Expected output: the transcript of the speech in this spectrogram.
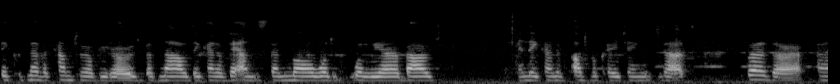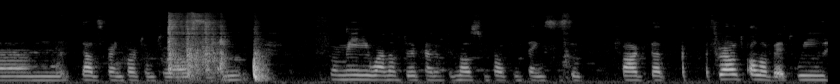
they could never come to Abbey Road, but now they kind of they understand more what what we are about, and they kind of advocating that further. Um, that's very important to us. And for me, one of the kind of the most important things is the fact that throughout all of it, we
